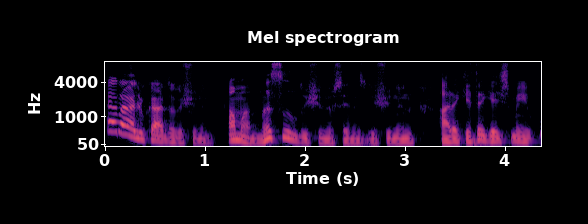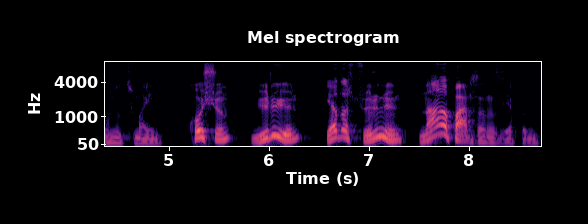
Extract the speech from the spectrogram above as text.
Her halükarda düşünün. Ama nasıl düşünürseniz düşünün, harekete geçmeyi unutmayın. Koşun, yürüyün, ya da sürünün ne yaparsanız yapın.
